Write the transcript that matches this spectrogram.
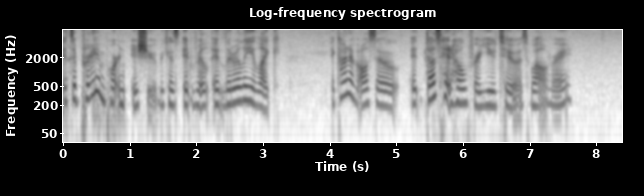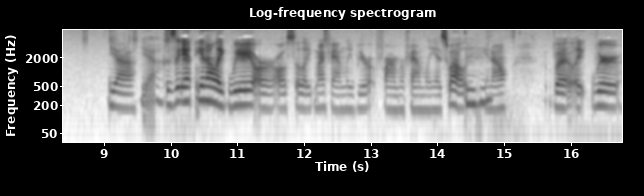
it's a pretty important issue because it real it literally like it kind of also it does hit home for you too as well, right? yeah, Yeah. because you know like we are also like my family we're a farmer family as well Mhm. you know but like we're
